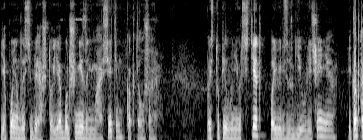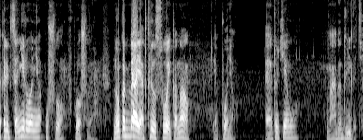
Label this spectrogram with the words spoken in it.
я понял для себя, что я больше не занимаюсь этим, как-то уже поступил в университет, появились другие увлечения, и как-то коллекционирование ушло в прошлое. Но когда я открыл свой канал, я понял, эту тему надо двигать.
